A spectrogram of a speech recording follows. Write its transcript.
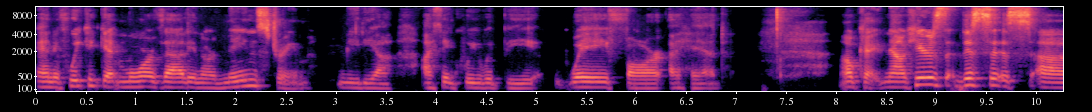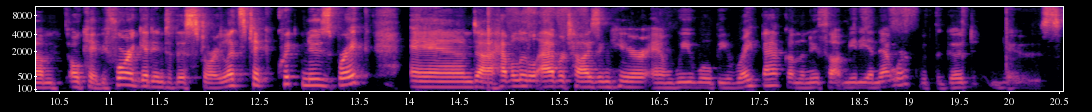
And if we could get more of that in our mainstream media, I think we would be way far ahead. Okay, now here's this is um, okay. Before I get into this story, let's take a quick news break and uh, have a little advertising here, and we will be right back on the New Thought Media Network with the good news.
